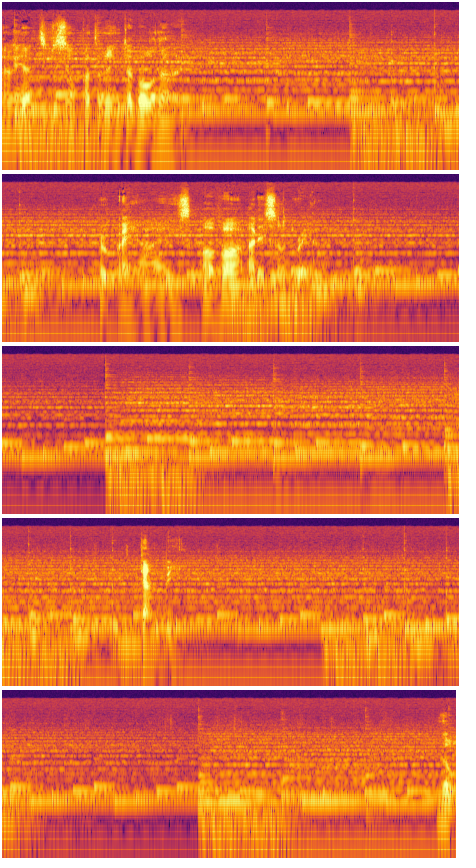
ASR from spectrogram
Ariel Division patrolling the border. Rise over Alexandria. Can be. No,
